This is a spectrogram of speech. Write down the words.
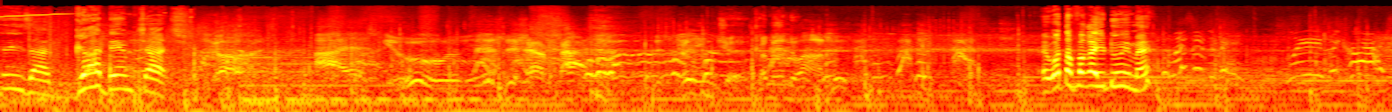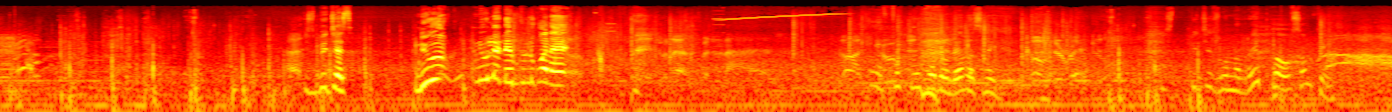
He's a goddamn church. God, I ask you, this stranger come into our. Hey, what the fuck are you doing, man? To. These bitches. New, new let them look on it. Oh, fuck, at on the other side. to. These bitches wanna rape her or something. Dude, how?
